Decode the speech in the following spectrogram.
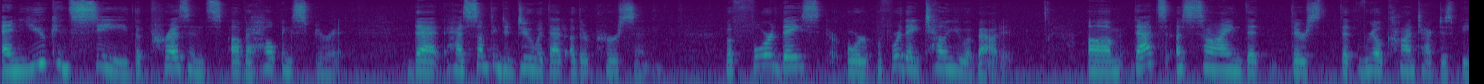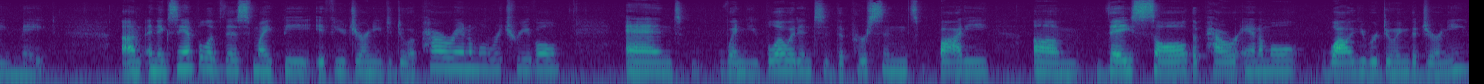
and you can see the presence of a helping spirit that has something to do with that other person. Before they or before they tell you about it um, that's a sign that there's that real contact is being made. Um, an example of this might be if you journey to do a power animal retrieval and when you blow it into the person's body um, they saw the power animal while you were doing the journey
